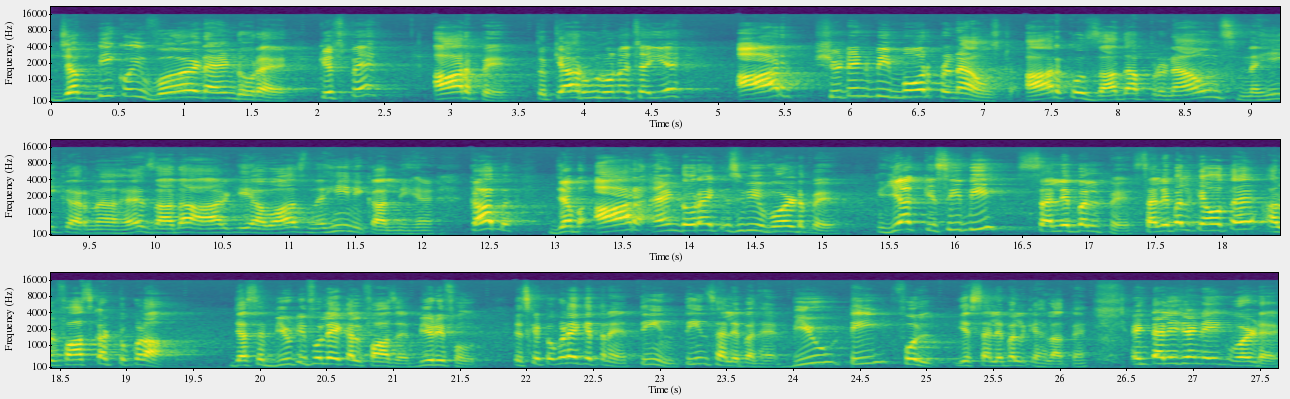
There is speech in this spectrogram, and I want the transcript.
जब भी कोई वर्ड एंड हो रहा है, किस पे? आर पे। तो क्या रूल होना चाहिए? R should be more pronounced R को ज़्यादा प्रोनाउंस नहीं करना है, ज़्यादा आर की आवाज़ नहीं निकालनी है। कब? जब आर एंड हो रहा है किसी भी वर्ड पे या किसी भी सेलेबल पे। सेलेबल क्या होता है? अल्फाज का टुकड़ा। जैसे ब्यूटीफुल एक अल्फाज है ब्यूटीफुल इसके टुकड़े कितने हैं? तीन तीन सेलेबल हैं। ब्यूटीफुल ये सेलेबल कहलाते हैं। इंटेलिजेंट एक वर्ड है।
